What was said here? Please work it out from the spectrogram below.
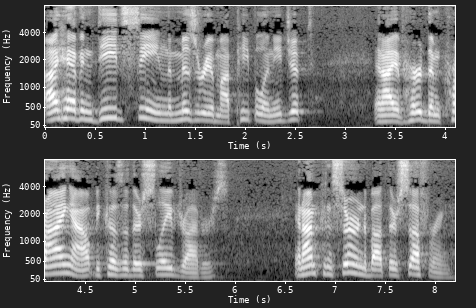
I have indeed seen the misery of my people in Egypt, and I have heard them crying out because of their slave drivers, and I'm concerned about their suffering.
